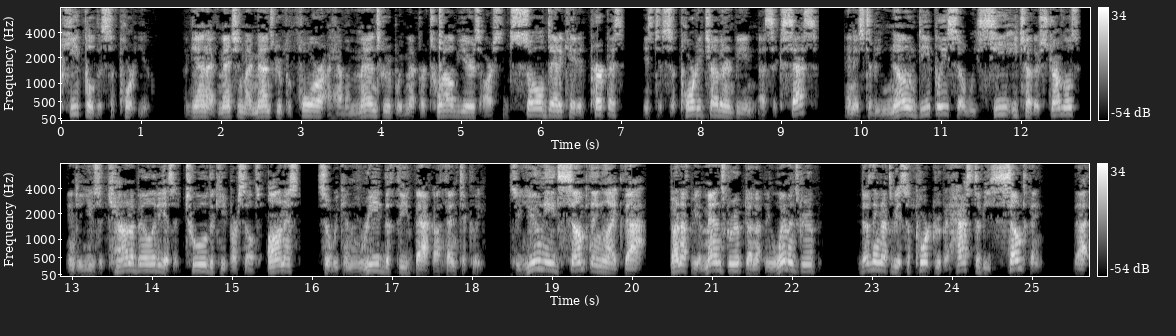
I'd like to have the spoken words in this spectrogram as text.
people to support you. Again, I've mentioned my men's group before. I have a men's group. We've met for 12 years. Our sole dedicated purpose is to support each other and be a success. And is to be known deeply so we see each other's struggles and to use accountability as a tool to keep ourselves honest so we can read the feedback authentically. So you need something like that. Don't have to be a men's group. Don't have to be a women's group. It doesn't even have to be a support group. It has to be something that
